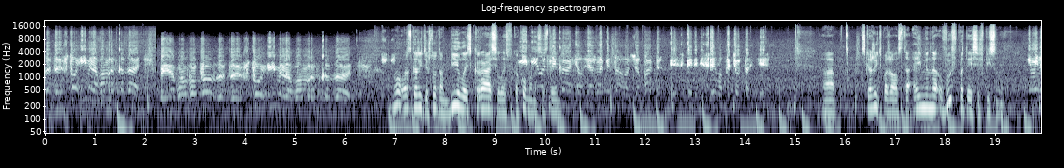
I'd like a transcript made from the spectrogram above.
задаю, что именно вам рассказать? Я вам вопрос задаю, что именно вам рассказать? Ну, расскажите, что там билось, красилось, в каком не оно билось, не состоянии. красился, я А, скажите, пожалуйста, а именно вы в ПТС вписаны? Именно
